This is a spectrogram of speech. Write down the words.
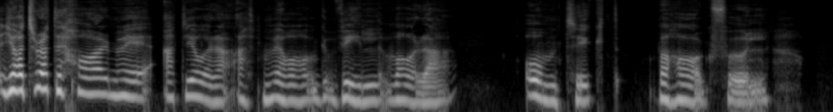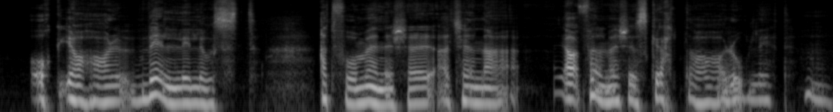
Jag tror att det har med att göra att jag vill vara omtyckt, behagfull och jag har väldigt lust att få människor att känna, ja, få människor att skratta och ha roligt. Mm.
